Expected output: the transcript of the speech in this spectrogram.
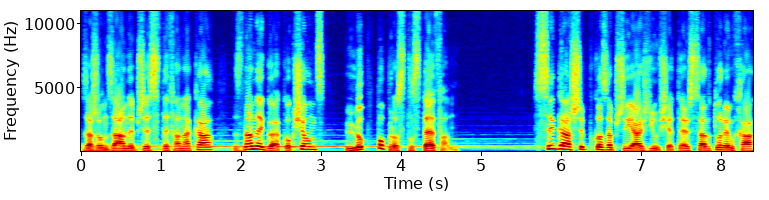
zarządzane przez Stefana K., znanego jako ksiądz lub po prostu Stefan. Syga szybko zaprzyjaźnił się też z Arturem H.,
